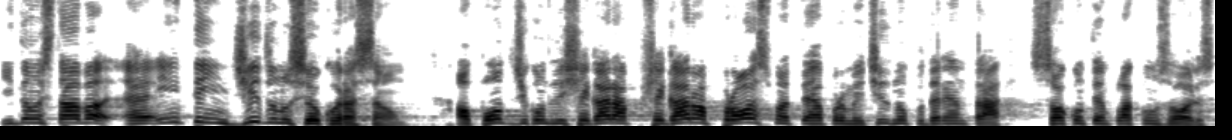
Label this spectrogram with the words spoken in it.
e não estava é, entendido no seu coração. Ao ponto de quando eles chegaram, a, chegaram à próxima terra prometida, não puderam entrar, só contemplar com os olhos.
